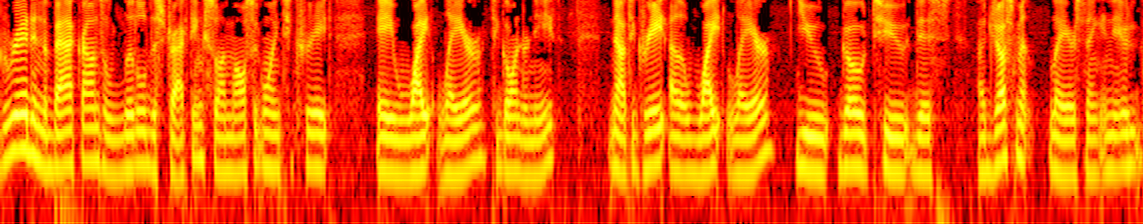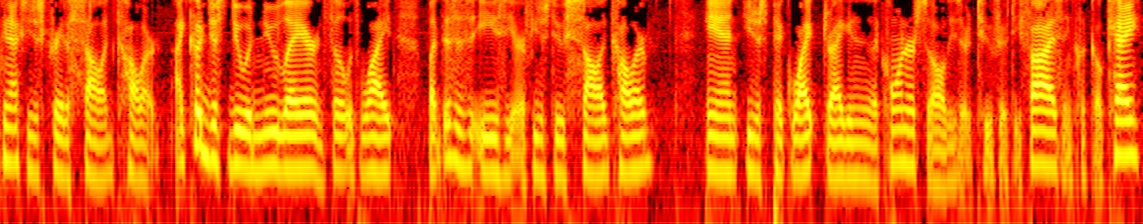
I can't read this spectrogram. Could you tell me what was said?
grid in the background's a little distracting, so I'm also going to create a white layer to go underneath. Now, to create a white layer, you go to this adjustment layers thing and you can actually just create a solid color. I could just do a new layer and fill it with white, but this is easier if you just do solid color and you just pick white, drag it into the corner, so all these are 255s and click OK.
